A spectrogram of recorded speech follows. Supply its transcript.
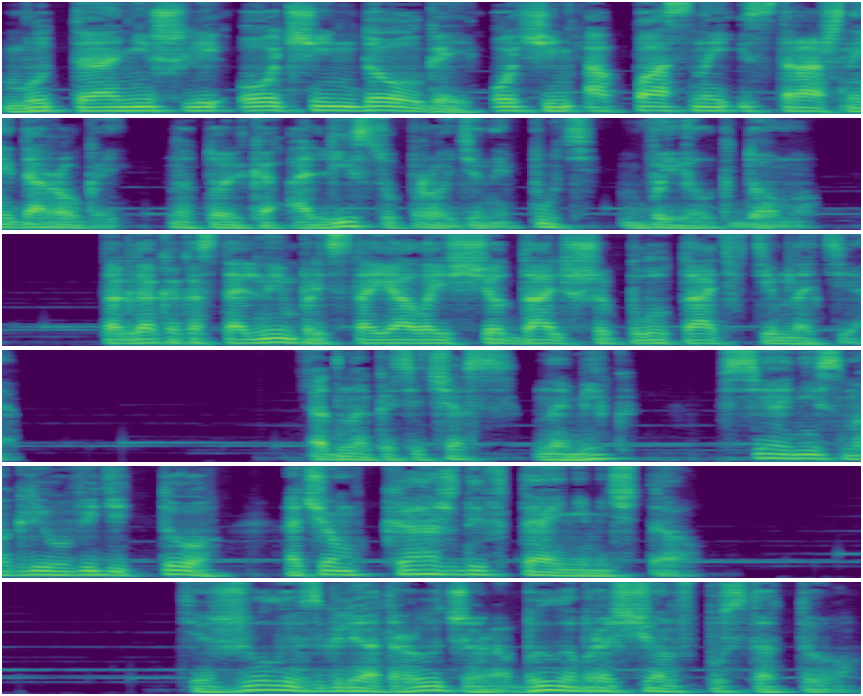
Будто они шли очень долгой, очень опасной и страшной дорогой, но только Алису пройденный путь вывел к дому. Тогда как остальным предстояло еще дальше плутать в темноте. Однако сейчас, на миг, все они смогли увидеть то, о чем каждый втайне мечтал. Тяжелый взгляд Роджера был обращен в пустоту,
